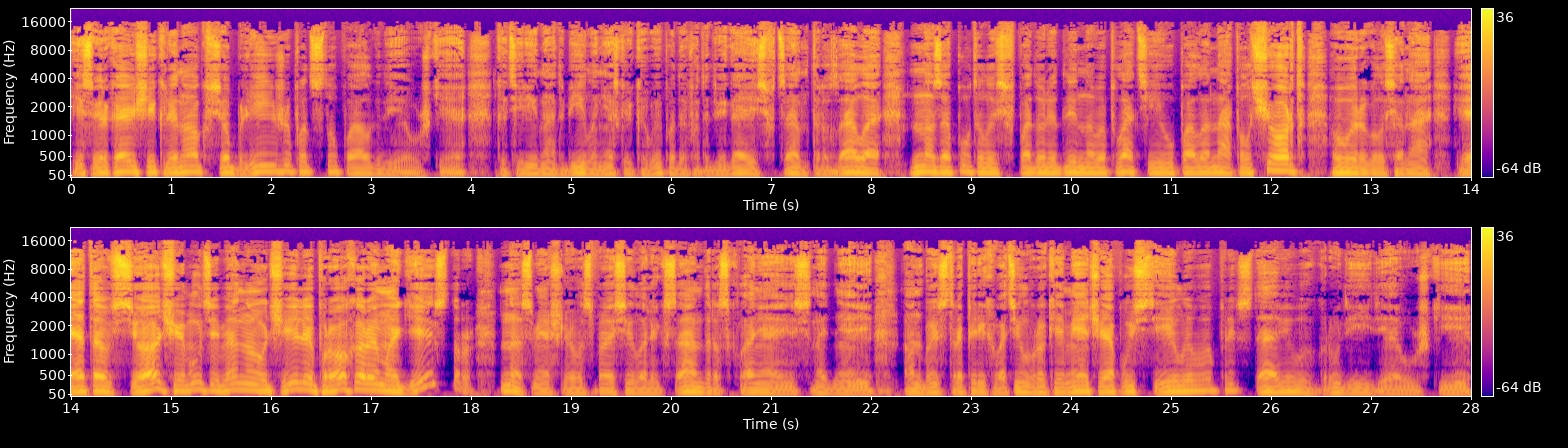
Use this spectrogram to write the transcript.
и сверкающий клинок все ближе подступал к девушке. Катерина отбила несколько выпадов, отодвигаясь в центр зала, но запуталась в подоле длинного платья и упала на пол. «Черт!» — выругалась она. «Это все, чему тебя научили Прохор и магистр?» — насмешливо спросил Александр, склоняясь над ней. Он быстро перехватил в руке меч и опустил его, представив к груди девушки.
